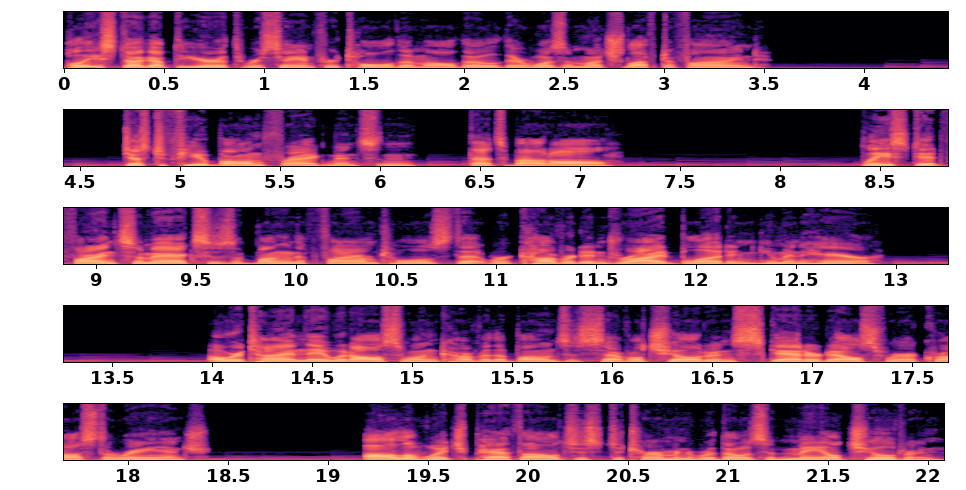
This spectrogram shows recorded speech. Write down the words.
Police dug up the earth where Sanford told them, although there wasn't much left to find. Just a few bone fragments, and that's about all. Police did find some axes among the farm tools that were covered in dried blood and human hair. Over time, they would also uncover the bones of several children scattered elsewhere across the ranch, all of which pathologists determined were those of male children.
